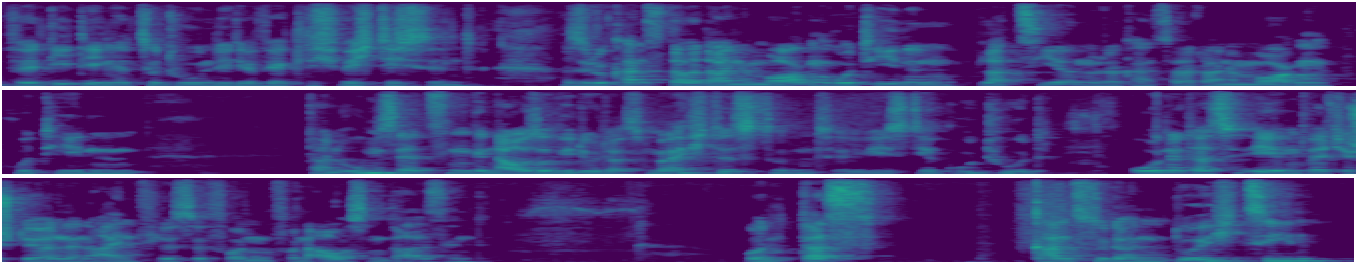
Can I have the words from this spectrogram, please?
für die Dinge zu tun, die dir wirklich wichtig sind. Also du kannst da deine Morgenroutinen platzieren oder kannst da deine Morgenroutinen dann umsetzen, genauso wie du das möchtest und wie es dir gut tut, ohne dass irgendwelche störenden Einflüsse von, von außen da sind. Und das kannst du dann durchziehen.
